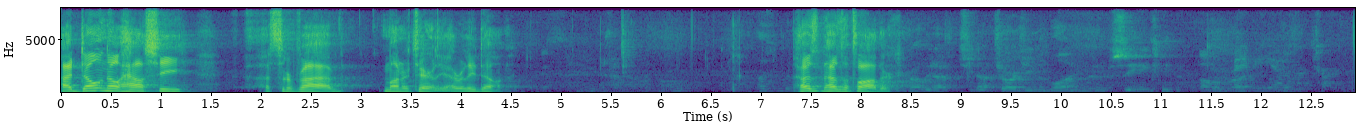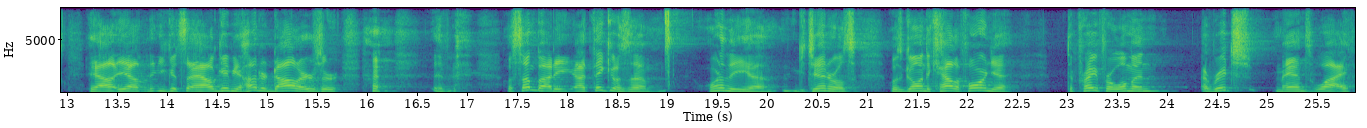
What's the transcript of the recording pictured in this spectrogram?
I don't know how she uh, survived monetarily. I really don't. How's, how's the father? Yeah, yeah. You could say, "I'll give you hundred dollars," or if, well, somebody, I think it was um, one of the uh, generals, was going to California to pray for a woman, a rich man's wife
